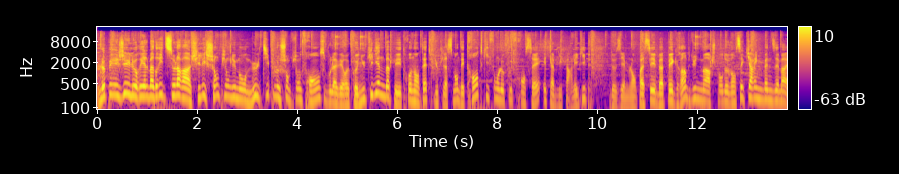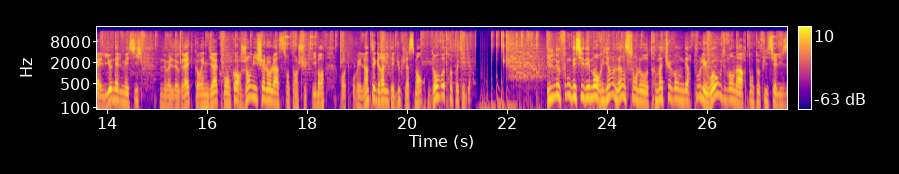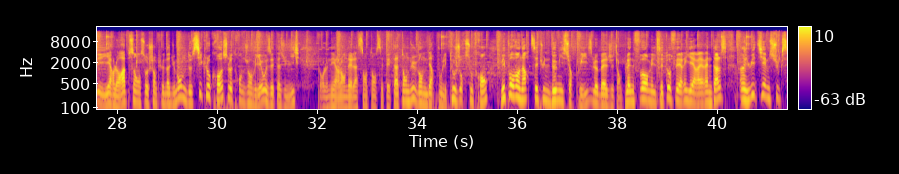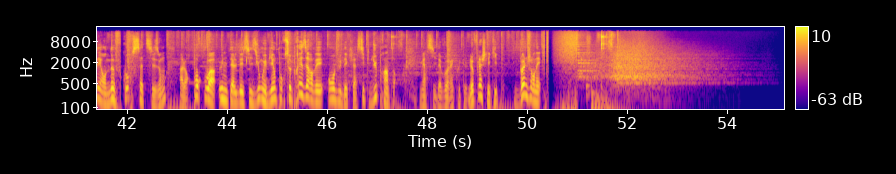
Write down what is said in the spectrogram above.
Le PSG et le Real Madrid se l'arrachent. Il est champion du monde, multiple champion de France. Vous l'avez reconnu, Kylian Mbappé trône en tête du classement des 30 qui font le foot français, établi par l'équipe. Deuxième l'an passé, Mbappé grimpe d'une marche pour devancer Karim Benzema et Lionel Messi. Noël Le Corinne Diacre ou encore Jean-Michel Aulas sont en chute libre. Retrouvez l'intégralité du classement dans votre quotidien. Ils ne font décidément rien l'un sans l'autre. Mathieu Van Der Poel et Wout Van Aert ont officialisé hier leur absence au championnat du monde de cyclocross le 30 janvier aux États-Unis. Pour le néerlandais, la sentence était attendue. Van Der Poel est toujours souffrant, mais pour Van Aert, c'est une demi-surprise. Le Belge est en pleine forme. Il s'est offert hier à Rentals un huitième succès en neuf courses cette saison. Alors pourquoi une telle décision? Eh bien pour se préserver en vue des classiques du printemps. Merci d'avoir écouté le Flash l'équipe. Bonne journée.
